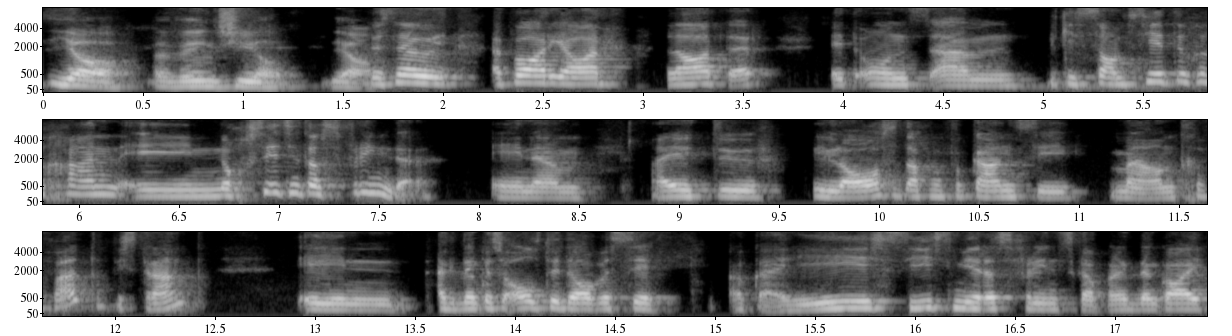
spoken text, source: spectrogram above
Ja, eventueel. Ja. Dis nou 'n paar jaar later het ons um bietjie saam see toe gegaan en nog steeds net as vriende. En um hy het toe die laaste dag van vakansie my hand gevat op die strand en ek dink ons altyd daar besef, okay, hier is hier's meer as vriendskap en ek dink daai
